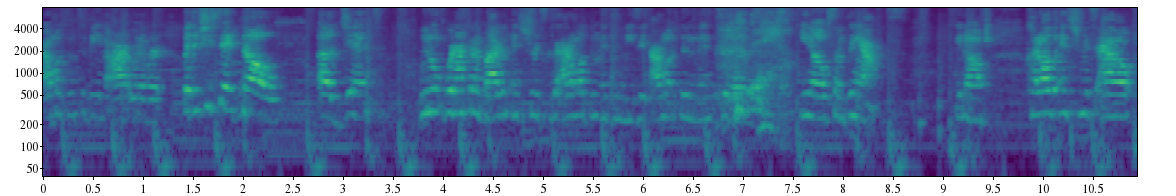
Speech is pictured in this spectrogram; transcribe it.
I want them to be in art, whatever. But if she said, no, uh, gent, we don't, we're not gonna buy them instruments because I don't want them into music. I want them into, you know, something else. You know, cut all the instruments out.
